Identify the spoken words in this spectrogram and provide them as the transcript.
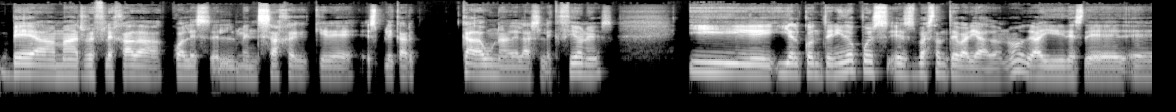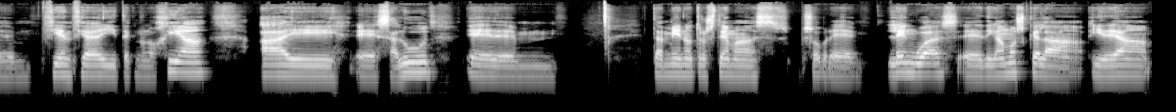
vea más reflejada cuál es el mensaje que quiere explicar cada una de las lecciones. Y, el contenido pues es bastante variado, ¿no? Hay desde eh, ciencia y tecnología, hay eh, salud, em, también otros temas sobre lenguas. Eh, digamos que la idea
